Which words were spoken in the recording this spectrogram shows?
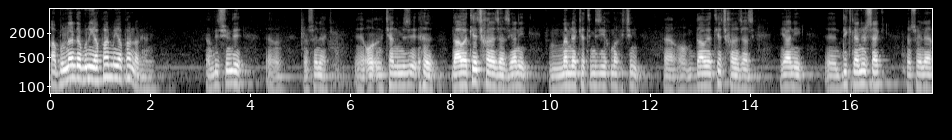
Ha bunlar da bunu yapar mı? Yaparlar yani. Yani biz şimdi e, nasıl söyle e, kendimizi davetiye çıkaracağız. Yani memleketimizi yıkmak için e, davetiye çıkaracağız. Yani e, diklenirsek, e, şöyle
